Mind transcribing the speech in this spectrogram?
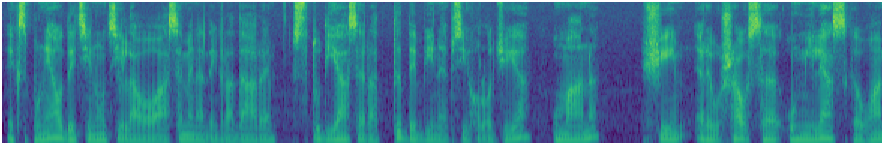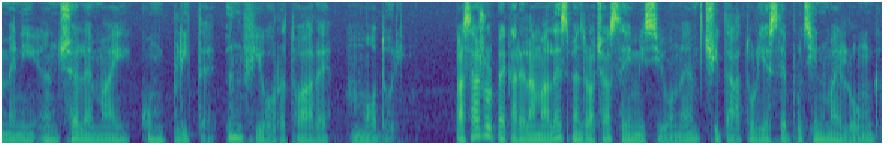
expuneau deținuții la o asemenea degradare studiaseră atât de bine psihologia umană și reușeau să umilească oamenii în cele mai cumplite, înfiorătoare moduri. Pasajul pe care l-am ales pentru această emisiune, citatul, este puțin mai lung,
